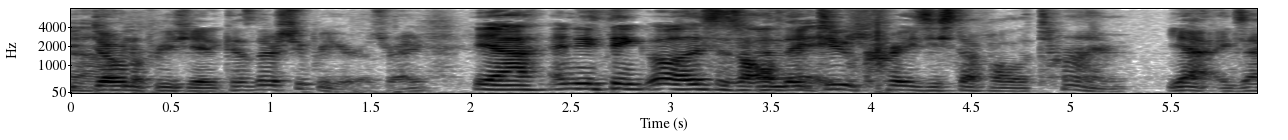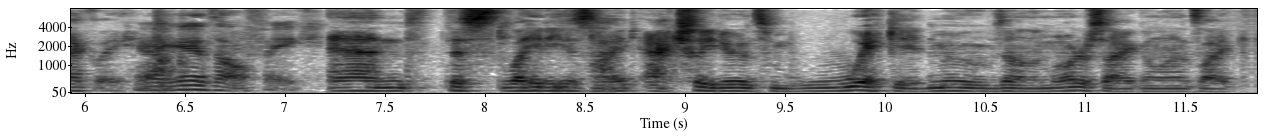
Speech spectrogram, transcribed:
You don't appreciate it because they're superheroes, right? Yeah, and you think, oh, this is all and they do crazy stuff all the time. Yeah, exactly. You're it's all fake. And this lady is like actually doing some wicked moves on the motorcycle, and it's like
